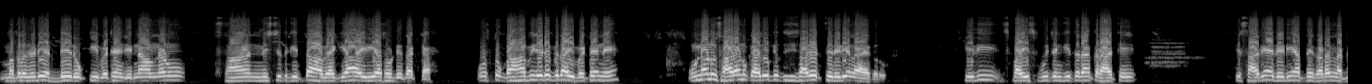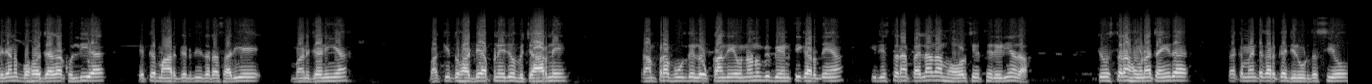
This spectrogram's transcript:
ਮਤਲਬ ਜਿਹੜੇ ਅੱਡੇ ਰੋਕੀ ਬੈਠੇ ਨੇ, ਜਿੰਨਾ ਉਹਨਾਂ ਨੂੰ ਸਥਾਨ ਨਿਸ਼ਚਿਤ ਕੀਤਾ ਹੋਵੇ ਕਿ ਆਹ ਏਰੀਆ ਤੁਹਾਡੇ ਤੱਕ ਹੈ। ਉਸ ਤੋਂ ਗਾਹਾਂ ਵੀ ਜਿਹੜੇ ਵਧਾਈ ਬੈਠੇ ਨੇ ਉਹਨਾਂ ਨੂੰ ਸਾਰਿਆਂ ਨੂੰ ਕਹਿ ਦਿਓ ਕਿ ਤੁਸੀਂ ਸਾਰੇ ਇੱਥੇ ਰੇੜੀਆਂ ਲਾਇਆ ਕਰੋ। ਕਿ ਇਹਦੀ ਸਪਾਈ ਸਪੂ ਚੰਗੀ ਤਰ੍ਹਾਂ ਕਰਾ ਕੇ ਕਿ ਸਾਰੀਆਂ ਰੇੜੀਆਂ ਇੱਥੇ ਖੜਨ ਲੱਗ ਜਾਣ, ਬਹੁਤ ਜਗ੍ਹਾ ਖੁੱਲੀ ਆ, ਇੱਕ ਮਾਰਕੀਟ ਦੀ ਤਰ੍ਹਾਂ ਸਾਰੀ ਇਹ ਬਣ ਜਾਣੀ ਆ। ਬਾਕੀ ਤੁਹਾਡੇ ਆਪਣੇ ਜੋ ਵਿਚਾਰ ਨੇ, ਰਾਮਪੁਰਾ ਫੂਲ ਦੇ ਲੋਕਾਂ ਦੇ, ਉਹਨਾਂ ਨੂੰ ਵੀ ਬੇਨਤੀ ਕਰਦੇ ਆ ਕਿ ਜਿਸ ਤਰ੍ਹਾਂ ਪਹਿਲਾਂ ਦਾ ਮਾਹੌਲ ਸੀ ਇੱਥੇ ਰੇੜੀਆਂ ਦਾ ਕਿ ਉਸ ਤਰ੍ਹਾਂ ਹੋਣਾ ਚਾਹੀਦਾ ਤਾਂ ਕਮੈਂਟ ਕਰਕੇ ਜਰੂਰ ਦੱਸਿਓ।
